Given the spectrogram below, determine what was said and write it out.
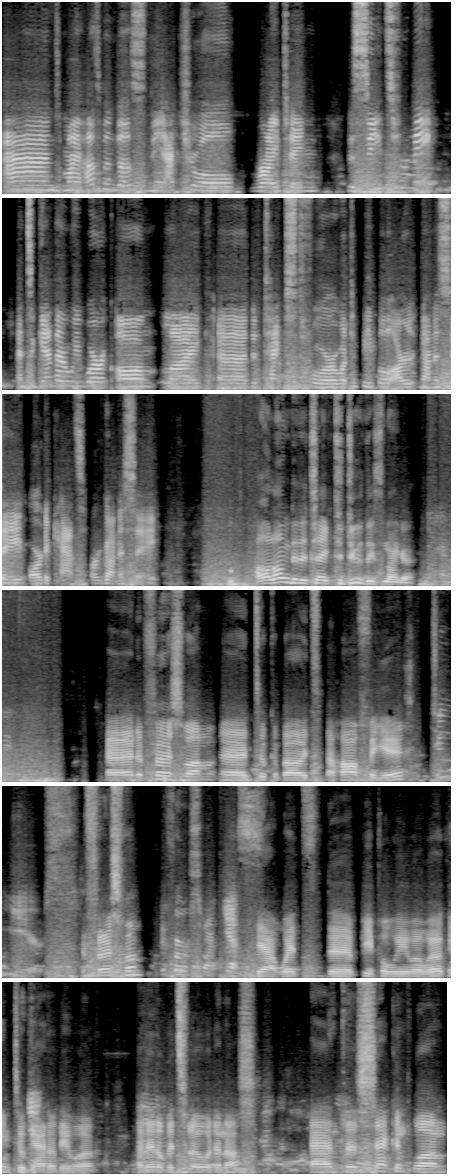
and my husband does the actual writing, the scenes for me. And together we work on like uh, the text for what the people are gonna say or the cats are gonna say. How long did it take to do this manga? Uh, the first one uh, took about a half a year. Two years. The first one, The first one, yes. yeah, with the people we were working together, they were a little bit slower than us. And the second one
